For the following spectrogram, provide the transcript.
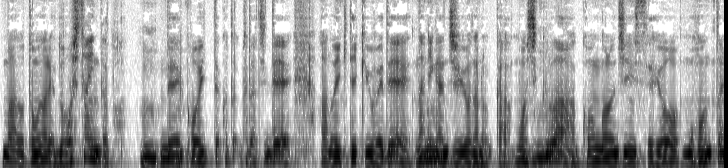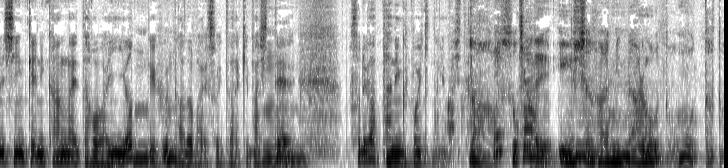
まあ友達どうしたいんだと。で、こういった形であの生きていく上で何が重要なのか、もしくは今後の人生をもう本当に真剣に考えた方がいいよっていうふうなアドバイスをいただきまして、それがパニングポイントになりました。そこで医者さんになろうと思ったと。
